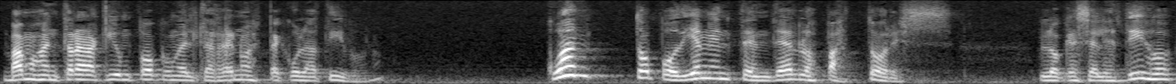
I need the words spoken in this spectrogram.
Vamos a entrar aquí un poco en el terreno especulativo. ¿Cuánto podían entender los pastores lo que se les dijo?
